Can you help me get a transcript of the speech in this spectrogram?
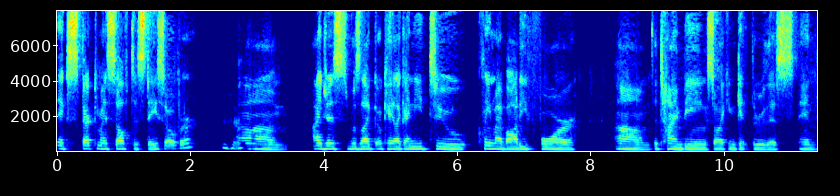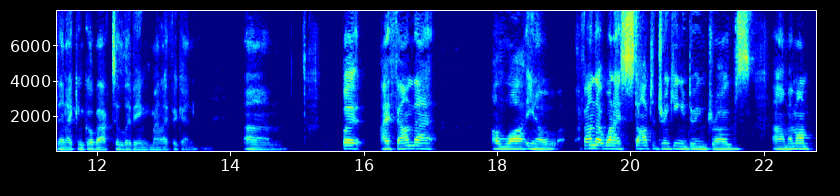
expect myself to stay sober hmm um i just was like okay like i need to clean my body for um the time being so i can get through this and then i can go back to living my life again. Um but i found that a lot you know i found that when i stopped drinking and doing drugs um, my mom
